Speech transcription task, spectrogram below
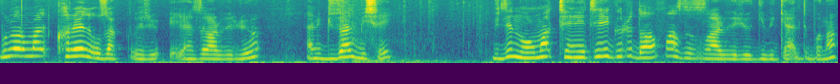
Bu normal karaya da uzak veriyor, yani zarar veriyor. Yani güzel bir şey. Bir de normal TNT'ye göre daha fazla zarar veriyor gibi geldi bana.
